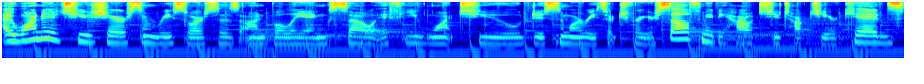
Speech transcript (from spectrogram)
I wanted to share some resources on bullying. So, if you want to do some more research for yourself, maybe how to talk to your kids,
